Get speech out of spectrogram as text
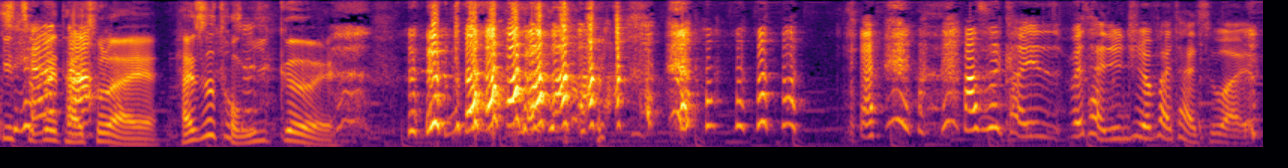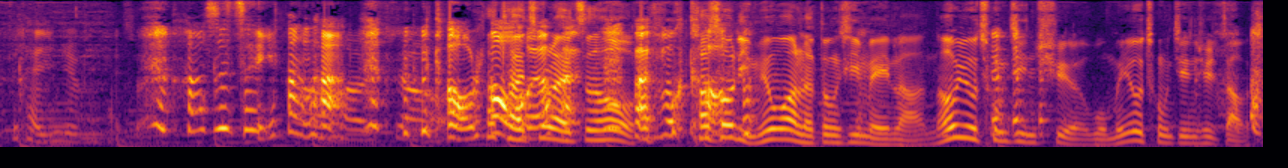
一直被抬出来哎，还是同一个哎。他是可以被抬进去就被抬出来，被抬进去被抬出来。他是怎样啦？笑 烤肉，他抬出来之后 他说里面忘了东西没拿，然后又冲进去了，我们又冲进去找他。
